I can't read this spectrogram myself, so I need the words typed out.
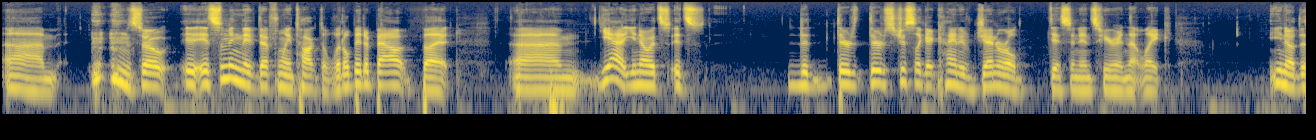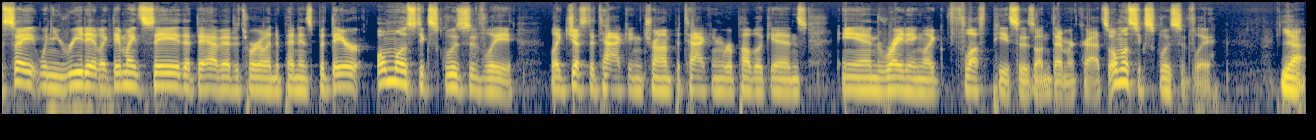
Um, so it, it's something they've definitely talked a little bit about, but um, yeah, you know, it's it's the there's there's just like a kind of general dissonance here in that like you know the site when you read it like they might say that they have editorial independence but they are almost exclusively like just attacking trump attacking republicans and writing like fluff pieces on democrats almost exclusively Yeah,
